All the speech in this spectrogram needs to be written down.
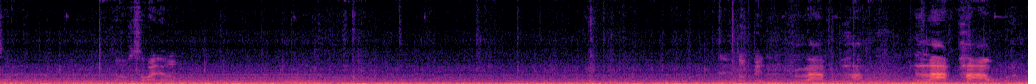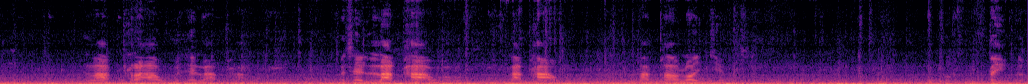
ซอยออกซอยแล้วอันนี้ต้องเป็นลาดพร้าวลาดพร้าวลาดพร้าวไม่ใช่ลาดพร้าวไม่ใช่ลาดพร้าวครับผมลาดพร้าวลาดพร้าวร้อยเจ็ดเต้มครับ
